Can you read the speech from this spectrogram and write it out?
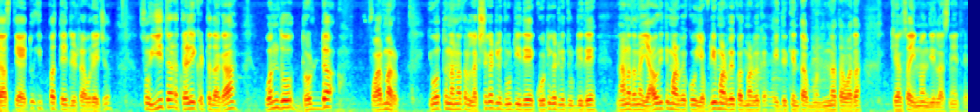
ಜಾಸ್ತಿ ಆಯಿತು. ಇಪ್ಪತ್ತೈದು ಲೀಟ್ರ್ ಅವರೇಜು. ಸೊ ಈ ಥರ ತಳಿ ಕಟ್ಟಿದಾಗ ಒಂದು ದೊಡ್ಡ ಫಾರ್ಮರ್ ಇವತ್ತು ನನ್ನ ಹತ್ರ ಲಕ್ಷಗಟ್ಟಲೆ ದುಡ್ಡಿದೆ, ಕೋಟಿಗಟ್ಟಲೆ ದುಡ್ಡಿದೆ. ನಾನು ಅದನ್ನು ಯಾವ ರೀತಿ ಮಾಡಬೇಕು, ಎಫ್ ಡಿ ಮಾಡಬೇಕು, ಅದು ಮಾಡಬೇಕು ಇದಕ್ಕಿಂತ ಉನ್ನತವಾದ ಕೆಲಸ ಇನ್ನೊಂದಿಲ್ಲ ಸ್ನೇಹಿತರೆ.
